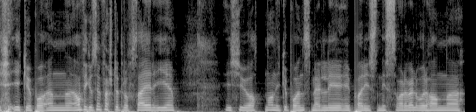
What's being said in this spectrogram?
gikk jo på en Han fikk jo sin første proffseier i, i 2018. Han gikk jo på en smell i, i Paris-Nice, var det vel, hvor han uh,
